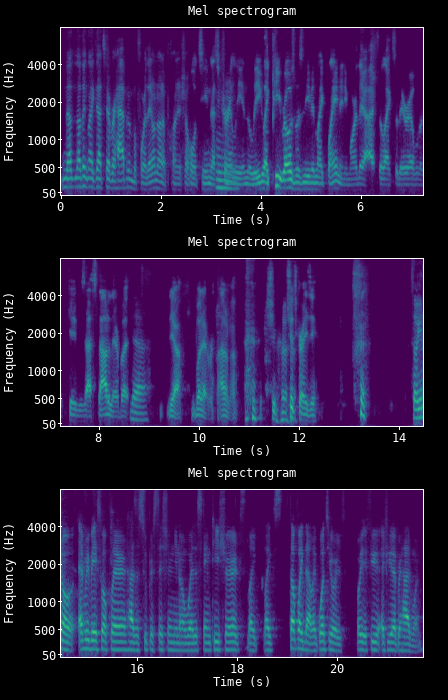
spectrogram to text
no, nothing like that's ever happened before. They don't know how to punish a whole team that's Mhm. currently in the league. Like Pete Rose wasn't even like playing anymore. They I feel like so they were able to get his ass out of there. But Yeah. yeah, whatever. I don't know. Shit, shit's crazy. So you know, every baseball player has a superstition. You know, wear the same T-shirts, like like stuff like that. Like, what's yours? Or if you if you ever had one?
